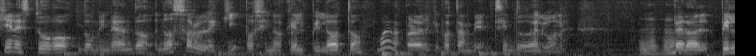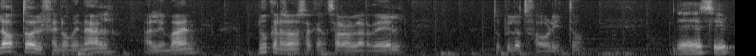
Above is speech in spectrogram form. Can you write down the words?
¿quién estuvo dominando no solo el equipo, sino que el piloto? Bueno, pero el equipo también, sin duda alguna. Pero el piloto, el fenomenal alemán, nunca nos vamos a cansar de hablar de él. ¿Tu piloto favorito? De sí.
